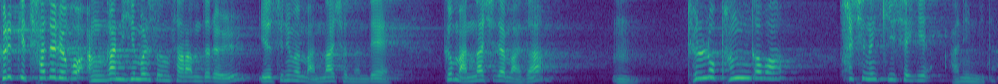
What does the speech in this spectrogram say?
그렇게 찾으려고 안간 힘을 쓴 사람들을 예수님은 만나셨는데 그 만나시자마자 음, 별로 반가워 하시는 기색이 아닙니다.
